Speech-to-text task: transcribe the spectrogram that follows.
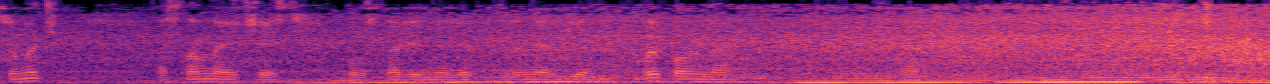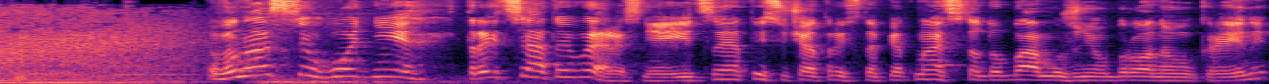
всю ночь. Основная часть по восстановлению электроэнергии выполнена. В нас сьогодні 30 вересня, і це 1315 доба мужньої оборони України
